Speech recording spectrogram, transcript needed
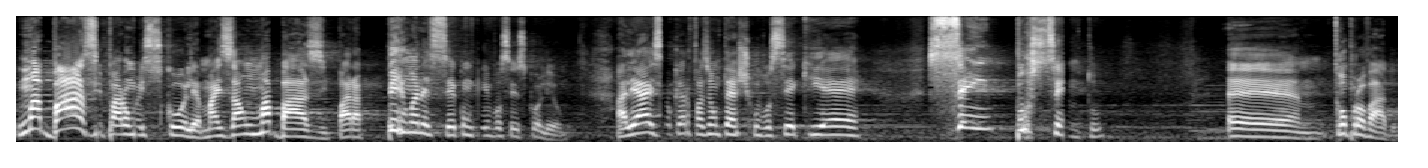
uma base para uma escolha, mas há uma base para permanecer com quem você escolheu. Aliás, eu quero fazer um teste com você que é 100% é, comprovado.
